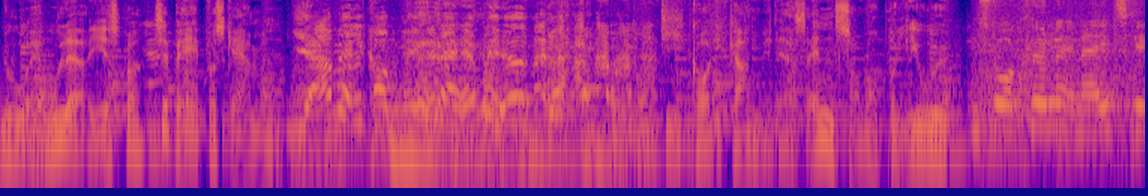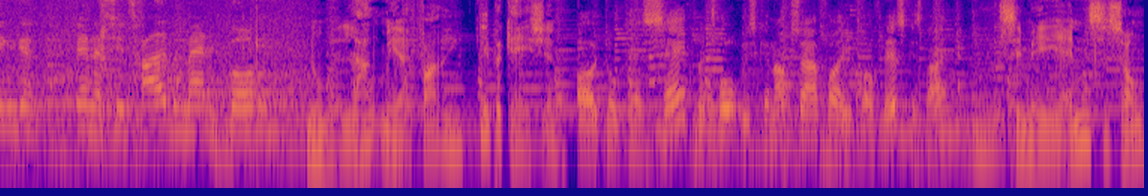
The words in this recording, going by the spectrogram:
Nu er Ulla og Jesper tilbage på skærmen. Ja, velkommen. Det er det, der er hemmeligheden. De er godt i gang med deres anden sommer på Livø. En stor kølle, en a skinke Den er 30 mand på dem. Nu med langt mere erfaring i bagagen. Og du kan sat med tro, vi skal nok sørge for, at I får flæskesteg. Se med i anden sæson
